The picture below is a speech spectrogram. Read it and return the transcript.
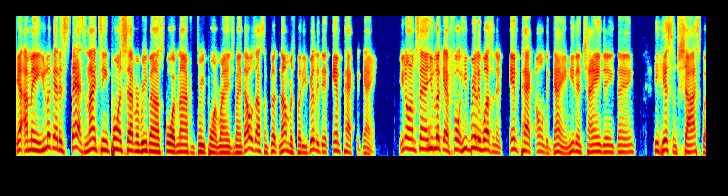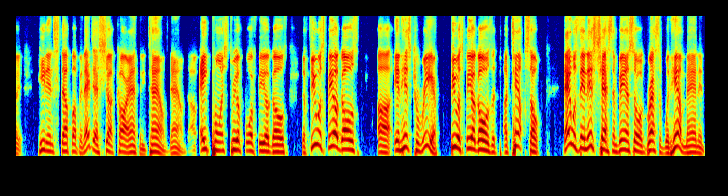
Yeah, I mean, you look at his stats 19.7 rebounds, four of nine from three point range, man. Those are some good numbers, but he really didn't impact the game. You know what I'm saying? You look at four, he really wasn't an impact on the game. He didn't change anything. He hit some shots, but he didn't step up and they just shut Karl-Anthony Towns down, dog. Eight points, three or four field goals. The fewest field goals uh, in his career, fewest field goals attempts. So they was in his chest and being so aggressive with him, man, and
